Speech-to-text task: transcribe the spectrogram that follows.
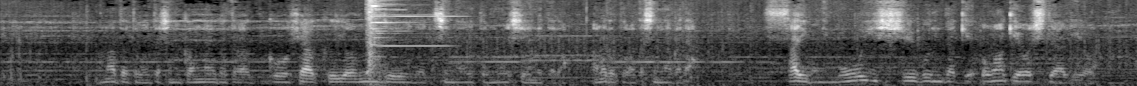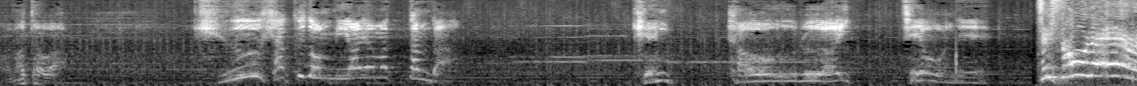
あなたと私の考え方は540度違うと申し上げたらあなたと私の中だ最後にもう一周分だけおまけをしてあげようあなたは900度見誤ったんだ喧嘩を売る相手をね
